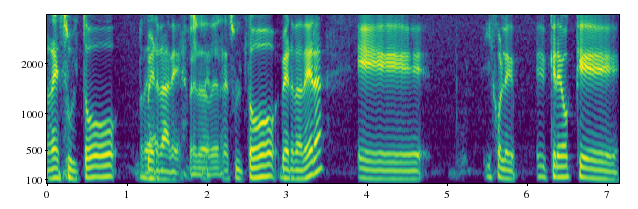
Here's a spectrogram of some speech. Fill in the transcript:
resultó Real. verdadera. Verdadera. Resultó verdadera. Eh, híjole, eh, creo que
